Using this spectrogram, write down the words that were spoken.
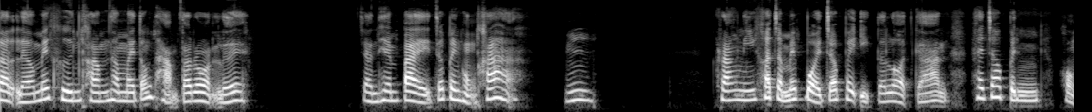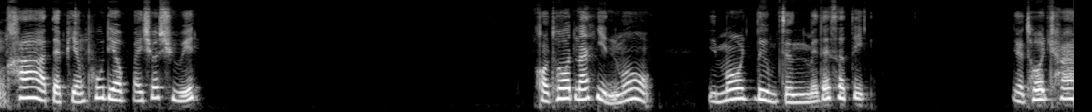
ตัดแล้วไม่คืนคำทำไมต้องถามตลอดเลย จันเทียนไปเจ้าเป็นของข้า อืม ครั้งนี้ข้าจะไม่ปล่อยเจ้าไปอีกตลอดกาลให้เจ้าเป็นของข้าแต่เพียงผู้เดียวไปชั่วชีวิต ขอโทษนะหินโม่หินโม่ดื่มจนไม่ได้สติ อย่าโทษข้า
